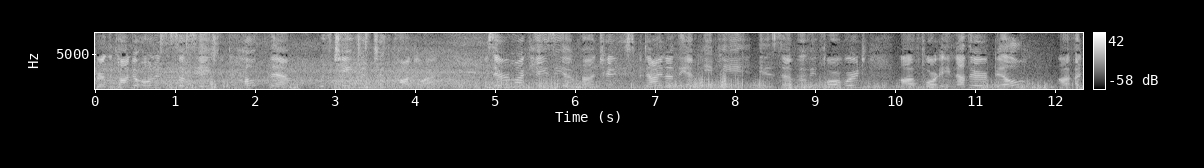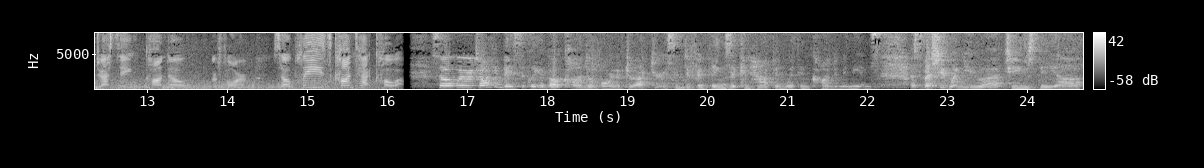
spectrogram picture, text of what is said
for the Condo Owners Association to help them with changes to the Condo Act. Rosario Marchese of uh, Trinity Spadina, the MPP, forward uh, for another bill uh, addressing condo reform. So please contact COA. So we were talking basically about condo board of directors and different things that can happen within condominiums, especially when you uh, change the uh,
